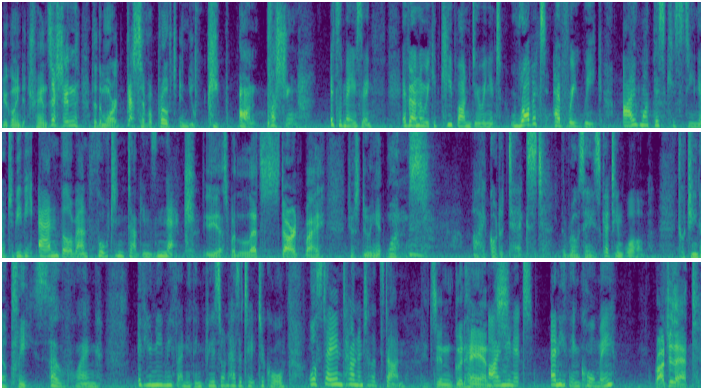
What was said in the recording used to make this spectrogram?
you're going to transition to the more aggressive approach, and you keep on pushing. It's amazing. If only we could keep on doing it. Rob it every week. I want this casino to be the anvil around Thornton Duggan's neck. Yes, but let's start by just doing it once. I got a text. The rosé is getting warm. Georgina, please. Oh, Huang. If you need me for anything, please don't hesitate to call. We'll stay in town until it's done. It's in good hands. I mean it. Anything, call me. Roger that.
